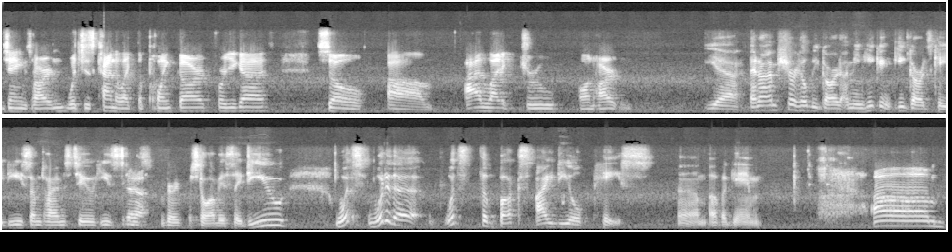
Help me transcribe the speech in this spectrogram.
James Harden, which is kind of like the point guard for you guys. So um, I like Jrue on Harden. Yeah, and I'm sure he'll be guard. I mean, he can he guards KD sometimes too. He's, yeah. he's very versatile, obviously. Do you? What's what are the what's the Bucks' ideal pace um, of a game? Um.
